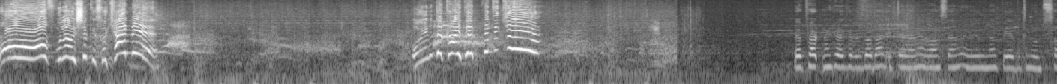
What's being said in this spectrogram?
Of! Buna ışık söker mi? Oyunu da kaydetmedi ki. Your partner you will not be able to move so.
